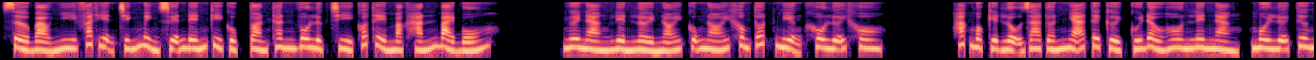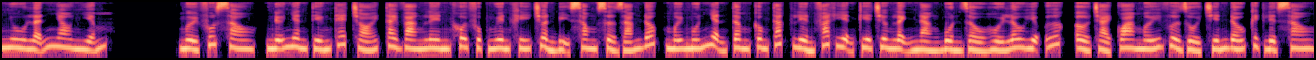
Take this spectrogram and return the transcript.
Sở Bảo Nhi phát hiện chính mình xuyễn đến kỳ cục toàn thân vô lực chỉ có thể mặc hắn bài bố. Người nàng liền lời nói cũng nói không tốt miệng khô lưỡi khô. Hắc Mộc Kiệt lộ ra tuấn nhã tươi cười cúi đầu hôn lên nàng, môi lưỡi tương nhu lẫn nhau nhiễm. Mười phút sau, nữ nhân tiếng thét chói tai vang lên khôi phục nguyên khí chuẩn bị xong sở giám đốc mới muốn nhận tâm công tác liền phát hiện kia trương lệnh nàng buồn giàu hồi lâu hiệp ước ở trải qua mới vừa rồi chiến đấu kịch liệt sau,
